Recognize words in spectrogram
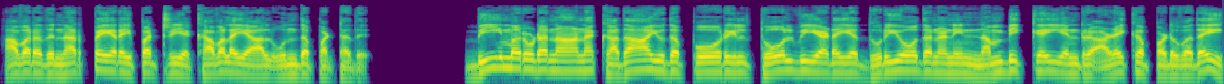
அவரது நற்பெயரை பற்றிய கவலையால் உந்தப்பட்டது. பீமருடனான கதாயுதப் போரில் தோல்வியடைய துரியோதனனின் நம்பிக்கை என்று அழைக்கப்படுவதை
